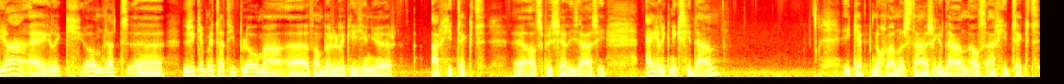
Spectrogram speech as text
ja, eigenlijk. Omdat, eh, dus ik heb met dat diploma eh, van burgerlijk ingenieur, architect eh, als specialisatie, eigenlijk niks gedaan. Ik heb nog wel mijn stage gedaan als architect.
